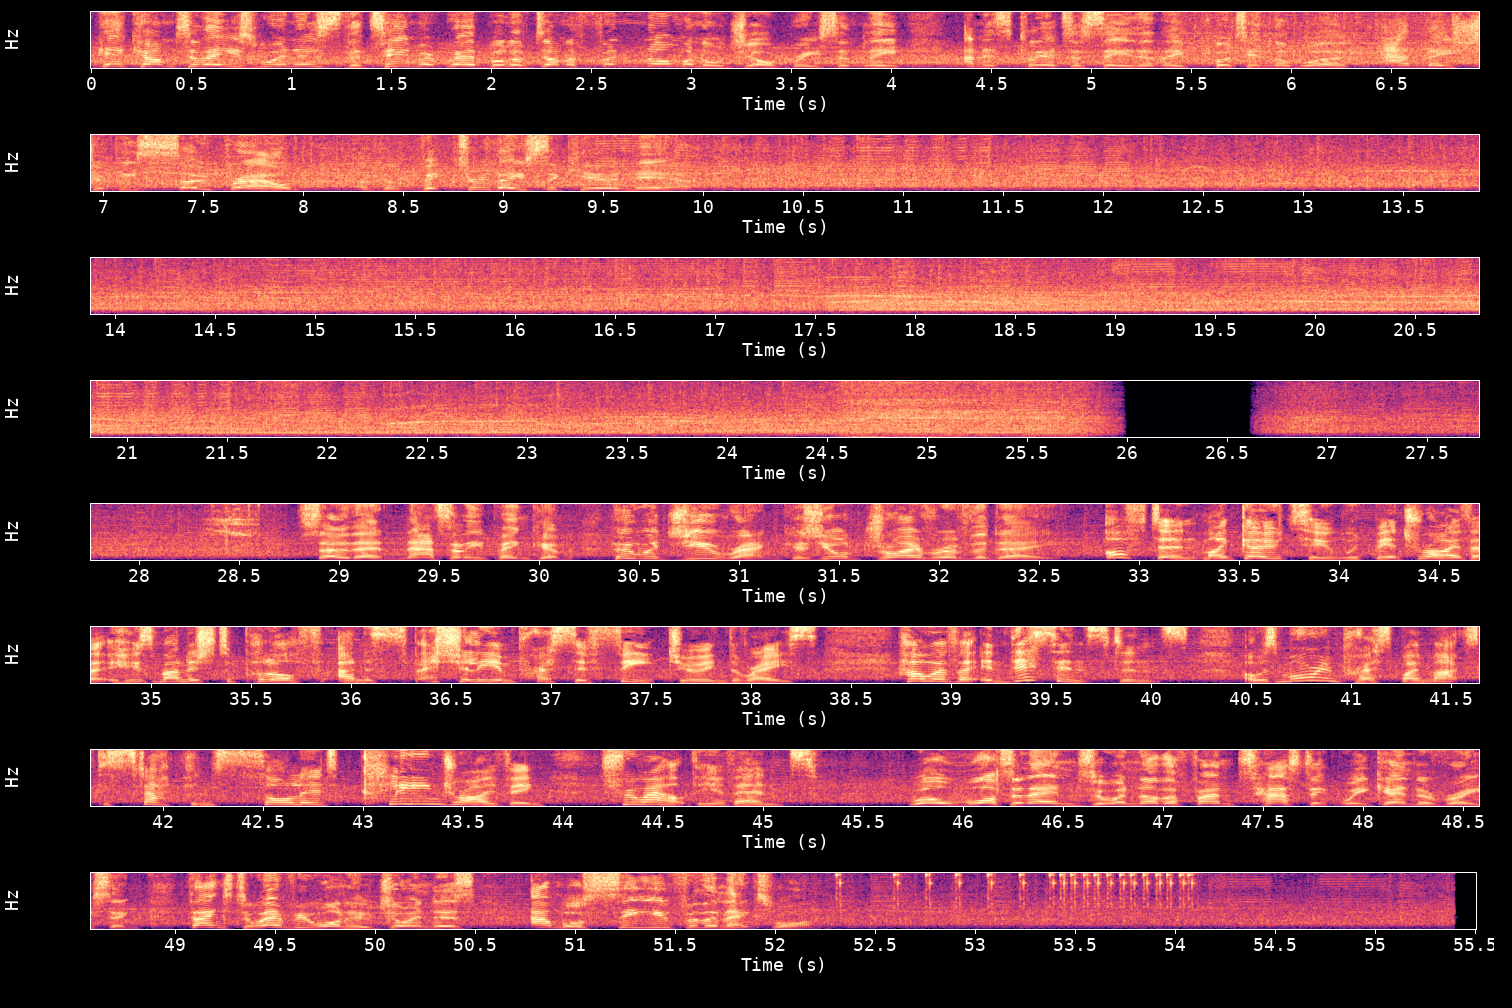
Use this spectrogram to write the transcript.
Here come today's winners. The team at Red Bull have done a phenomenal job recently, and it's clear to see that they've put in the work, and they should be so proud of the victory they've secured here. So then, Natalie Pinkham, who would you rank as your driver of the day? Often, my go to would be a driver who's managed to pull off an especially impressive feat during the race. However, in this instance, I was more impressed by Max Verstappen's solid, clean driving throughout the event. Well, what an end to another fantastic weekend of racing. Thanks to everyone who joined us, and we'll see you for the next one.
